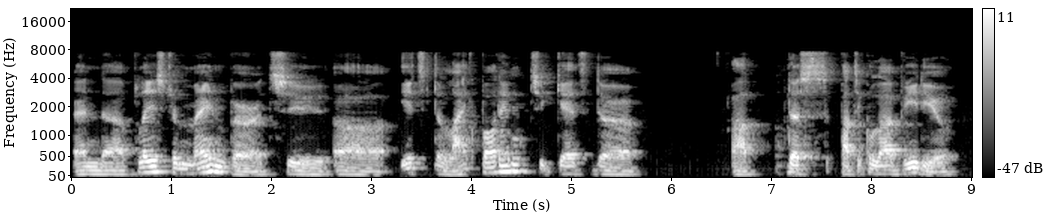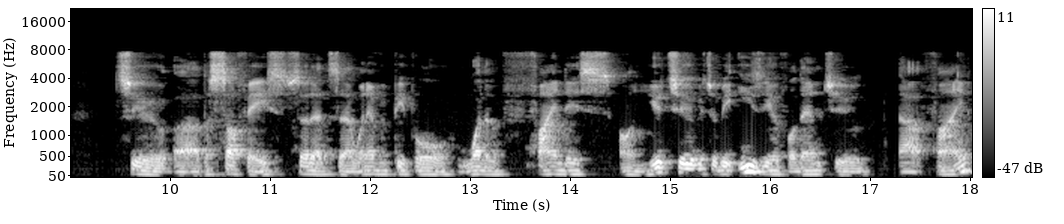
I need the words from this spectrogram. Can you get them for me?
And uh, please remember to uh, hit the like button to get the uh, this particular video to uh, the surface so that uh, whenever people want to find this on YouTube, it will be easier for them to uh, find.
